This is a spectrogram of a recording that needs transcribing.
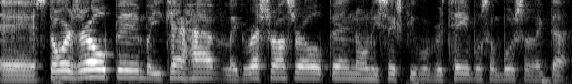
uh, stores are open, but you can't have like restaurants are open, only six people per table, some bullshit like that.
